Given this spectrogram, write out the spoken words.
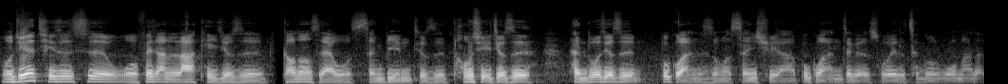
我觉得其实是我非常 lucky，就是高中时代我身边就是同学就是很多就是不管什么升学啊，不管这个所谓的成功罗马的，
